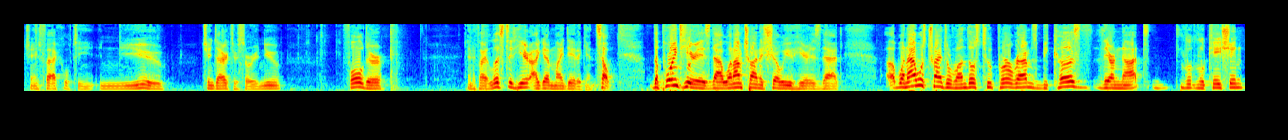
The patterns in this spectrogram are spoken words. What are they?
change faculty new change directory sorry new folder and if I list it here I get my date again so the point here is that what I'm trying to show you here is that uh, when I was trying to run those two programs, because they're not location,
